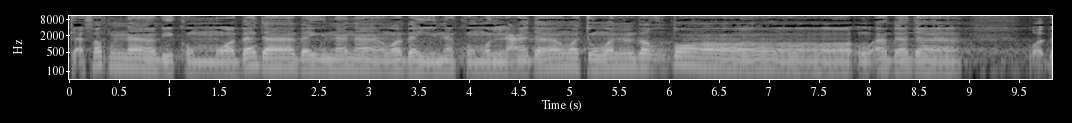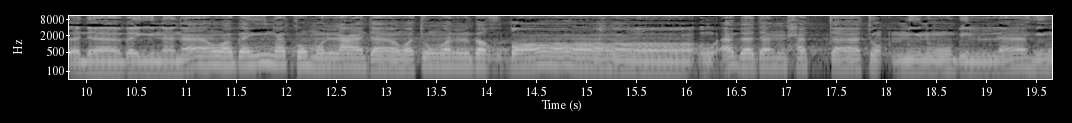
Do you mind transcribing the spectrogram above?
كفرنا بكم وبدا بيننا وبينكم العداوة والبغضاء أبدا. وبدا بيننا وبينكم العداوة والبغضاء أبدا حتى تؤمنوا بالله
